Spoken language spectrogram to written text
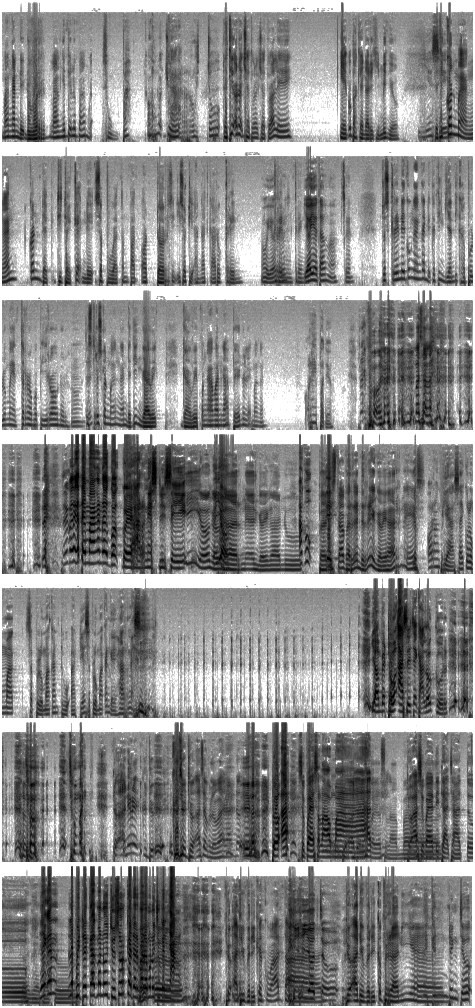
Mangan di dhuwur langit iki lho paham gak? Sumpah. Ono, Cuk. Harus, Cuk. Jadi ono jadwal-jadwale. Ya itu bagian dari gimmick yo. Iya Jadi sih. kon mangan, kon dek, didekek di sebuah tempat outdoor sing iso diangkat karo keren. Oh iya. Keren, terus? keren. Iya iya tahu, heeh, keren. Terus keren iku ngangkat di ketinggian 30 meter apa piro ngono lho. Hmm, Terus terus kon mangan. Dadi gawe gawe pengaman kabeh lek mangan. kok repot ya? Repot. Masalah Saya kok kate mangan kok gue harness dhisik. iya gawe Iya. harness, gawe nganu. Aku eh barista bartender ya gawe Loh, harness. orang biasa iku lho mak sebelum makan doa dia sebelum makan gaya harness. ya sampai doa sih cek gak logur. Cuma- Cuman Doane wek kudu kudu doa sebelum makan. Dok. ya, doa supaya Doa, doa selamat. supaya selamat. Doa supaya tidak jatuh. Doa Ya kan jatuh. lebih dekat menuju surga daripada menuju Eh, kenyang. Doa diberi kekuatan. Iya, Cuk. Doa diberi keberanian. Gendeng, Cuk.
